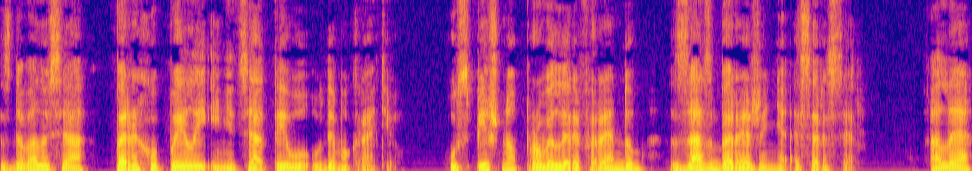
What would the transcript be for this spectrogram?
здавалося, перехопили ініціативу у демократів, успішно провели референдум за збереження СРСР. Але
